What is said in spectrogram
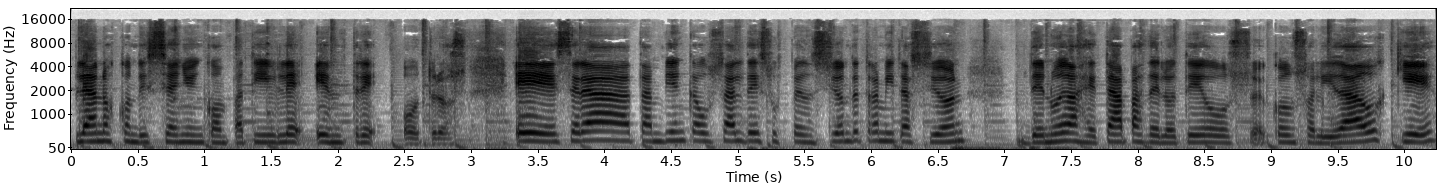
planos con diseño incompatible, entre otros. Eh, será también causal de suspensión de tramitación de nuevas etapas de loteos consolidados que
